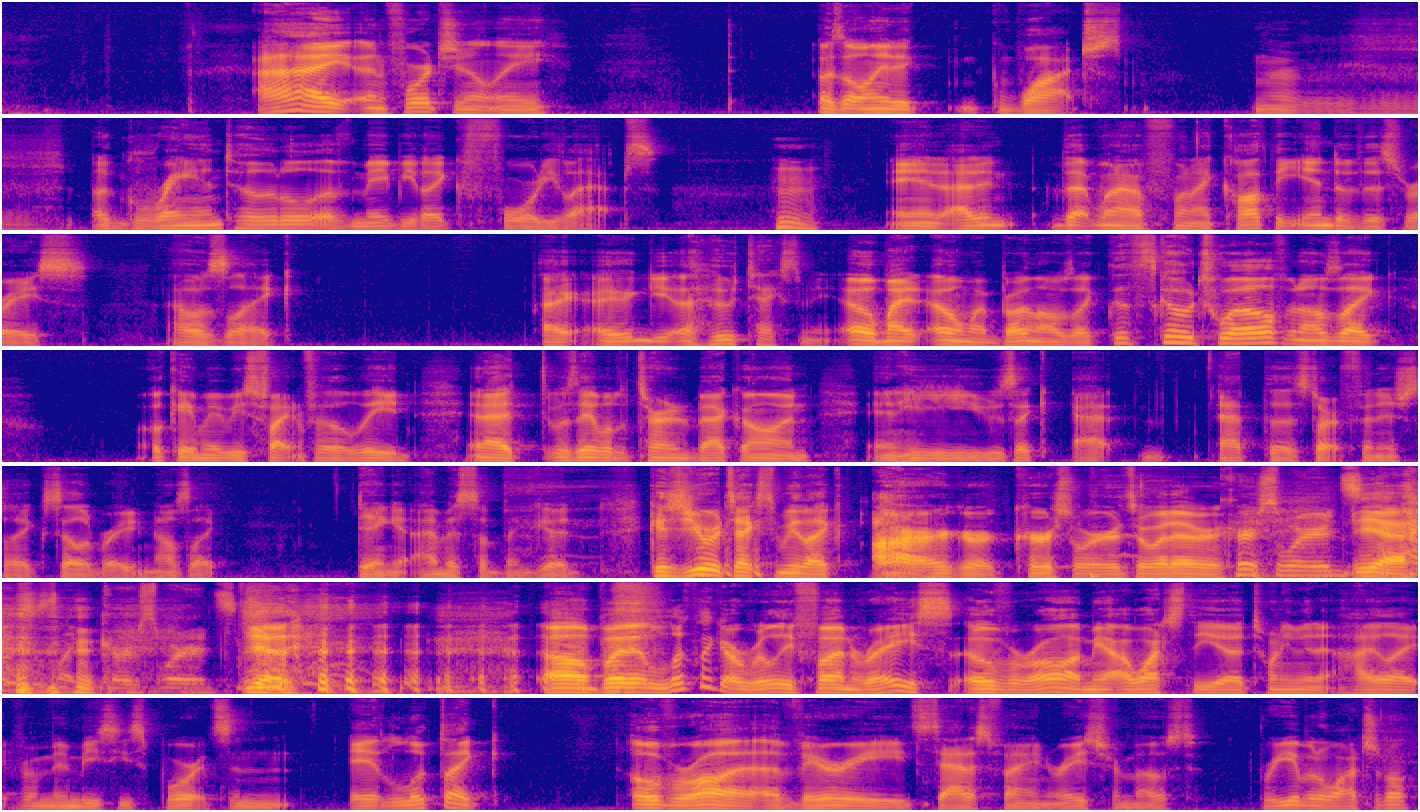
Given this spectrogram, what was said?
I unfortunately was only to watch a grand total of maybe like forty laps, Hmm. and I didn't that when I when I caught the end of this race, I was like. I, I who texted me? Oh my oh my brother was like, let's go twelve, and I was like, okay, maybe he's fighting for the lead. And I was able to turn it back on, and he was like at at the start finish, like celebrating. I was like, dang it, I missed something good. Because you were texting me like arg or curse words or whatever. Curse words. Yeah. I was just like curse words. Yeah. um, but it looked like a really fun race overall. I mean, I watched the uh, 20 minute highlight from NBC Sports, and it looked like overall a very satisfying race for most. Were you able to watch it all?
